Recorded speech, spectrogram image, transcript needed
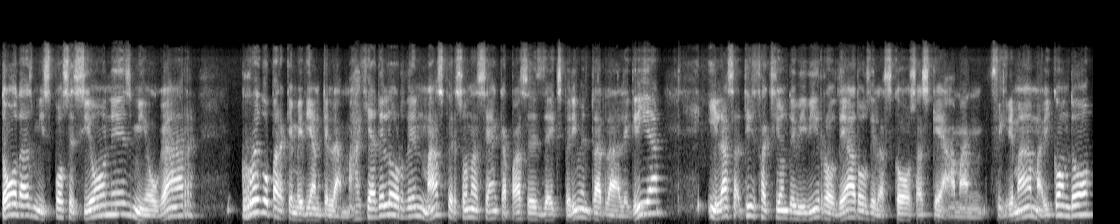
todas mis posesiones, mi hogar. Ruego para que mediante la magia del orden más personas sean capaces de experimentar la alegría y la satisfacción de vivir rodeados de las cosas que aman. Firma Maricondo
